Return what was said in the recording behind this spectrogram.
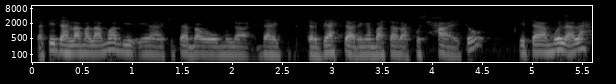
Tapi dah lama-lama bila kita baru mula dah terbiasa dengan bahasa Arab Fusha itu kita mulalah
